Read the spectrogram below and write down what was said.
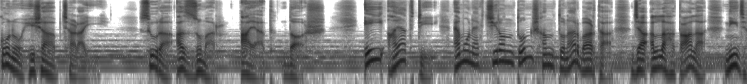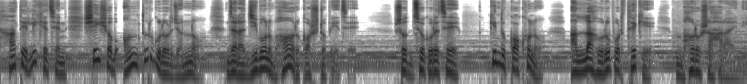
কোনো হিসাব ছাড়াই। সুরা আজুমার আয়াত দশ। এই আয়াতটি এমন এক চিরন্তন সান্ত্বনার বার্তা যা আল্লাহ তালা নিজ হাতে লিখেছেন সেই সব অন্তরগুলোর জন্য যারা জীবনভর কষ্ট পেয়েছে, সহ্য করেছে, কিন্তু কখনো আল্লাহর উপর থেকে ভরসা হারায়নি।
